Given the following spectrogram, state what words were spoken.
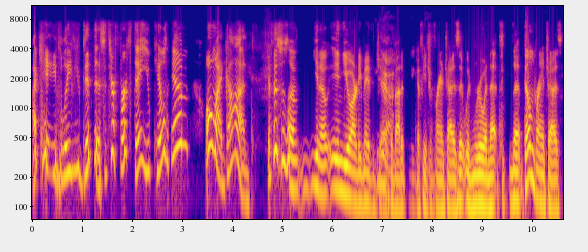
I can't believe you did this. It's your first day. You killed him. Oh my god." If this was a, you know, and you already made the joke Yeah. about it being a future franchise, it would ruin that that film franchise.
